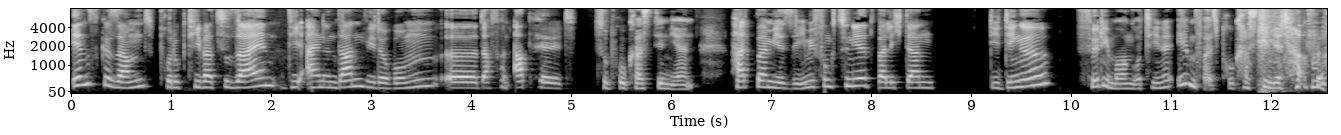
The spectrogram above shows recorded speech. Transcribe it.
insgesamt produktiver zu sein, die einen dann wiederum äh, davon abhält, zu prokrastinieren. Hat bei mir semi funktioniert, weil ich dann die Dinge für die Morgenroutine ebenfalls prokrastiniert habe.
